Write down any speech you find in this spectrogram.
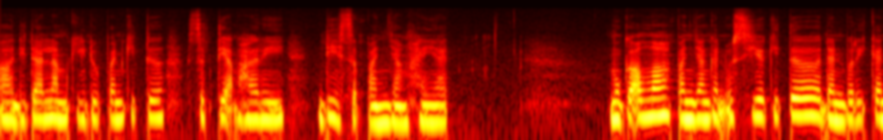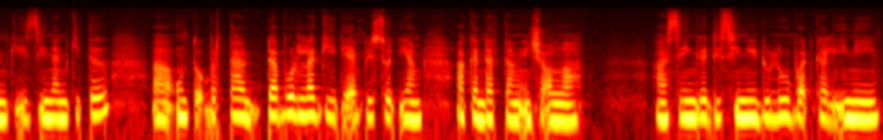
uh, di dalam kehidupan kita setiap hari di sepanjang hayat. Moga Allah panjangkan usia kita dan berikan keizinan kita uh, untuk bertadabur lagi di episod yang akan datang insya-Allah. Uh, sehingga di sini dulu buat kali ini.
